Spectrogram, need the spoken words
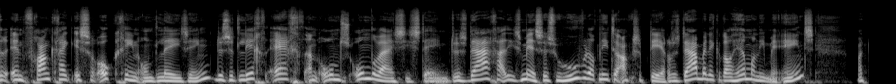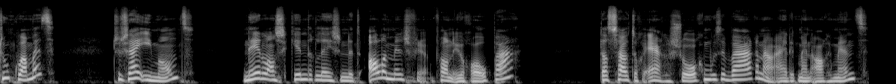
er, in Frankrijk is er ook geen ontlezing. Dus het ligt echt aan ons onderwijssysteem. Dus daar gaat iets mis. Dus we hoeven dat niet te accepteren. Dus daar ben ik het al helemaal niet mee eens. Maar toen kwam het. Toen zei iemand: Nederlandse kinderen lezen het allerminst van Europa. Dat zou toch ergens zorgen moeten baren? Nou, eigenlijk mijn argument.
